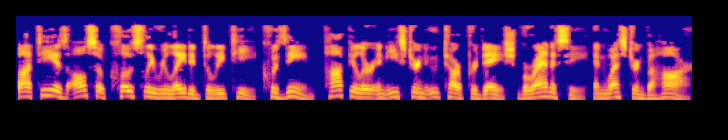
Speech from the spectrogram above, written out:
Bati is also closely related to litti cuisine, popular in eastern Uttar Pradesh Varanasi, and western Bihar.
